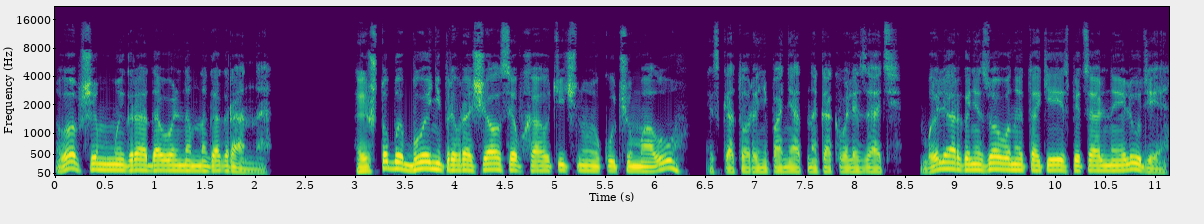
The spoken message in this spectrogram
В общем, игра довольно многогранна. И чтобы бой не превращался в хаотичную кучу малу, из которой непонятно как вылезать, были организованы такие специальные люди,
